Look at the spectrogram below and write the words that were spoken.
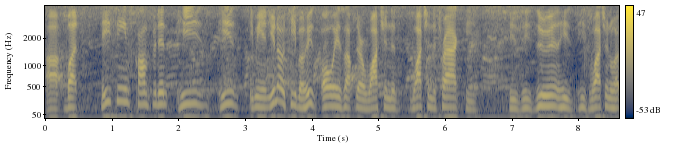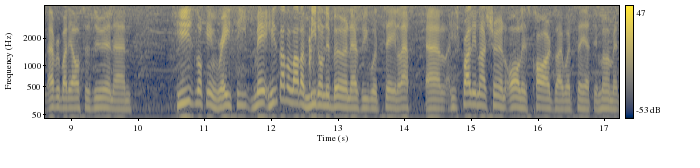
Uh, but he seems confident. He's he's. I mean, you know, Tebow. He's always up there watching the watching the track. He's He's he's doing he's he's watching what everybody else is doing, and he's looking racy. He's got a lot of meat on the bone, as we would say, left, and he's probably not showing all his cards. I would say at the moment,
